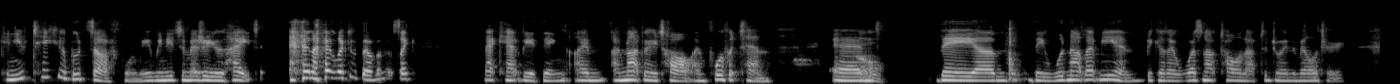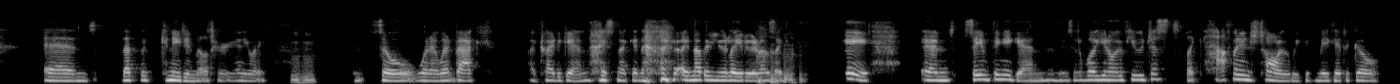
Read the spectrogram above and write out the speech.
Can you take your boots off for me? We need to measure your height. And I looked at them and I was like, that can't be a thing. I'm I'm not very tall. I'm four foot ten. And Oh, they um they would not let me in because I was not tall enough to join the military. And that's the Canadian military anyway. Mhm. So when I went back, I tried again. I snuck in another year later and I was like, hey, and same thing again. And they said, well, you know, if you were just like half an inch taller, we could make it a go.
